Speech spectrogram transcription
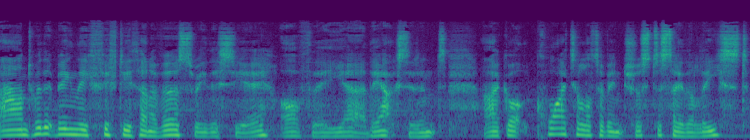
And with it being the 50th anniversary this year of the uh, the accident, I got quite a lot of interest, to say the least,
